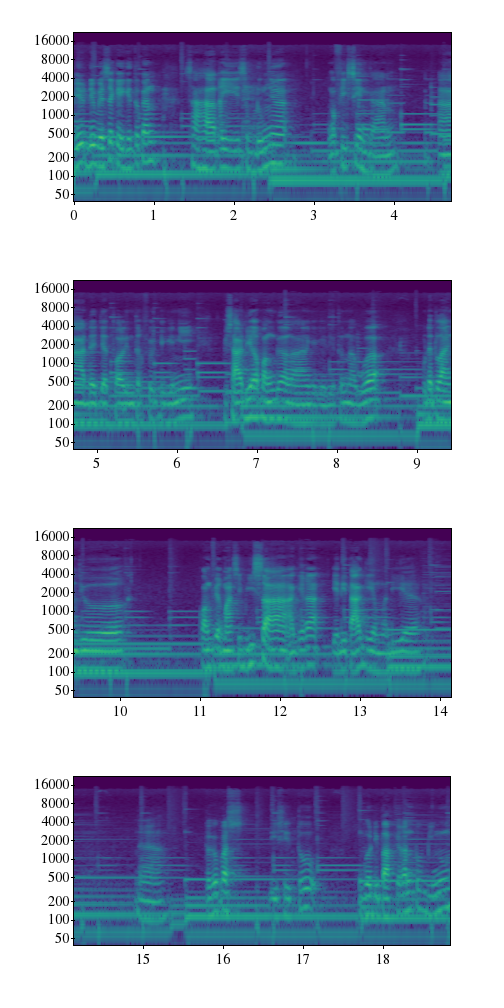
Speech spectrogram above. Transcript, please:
dia dia biasa kayak gitu kan sehari sebelumnya ngefixin kan. Nah, ada jadwal interview kayak gini bisa hadir apa enggak kan kayak gitu. Nah, gua udah telanjur konfirmasi bisa akhirnya ya ditagih sama dia nah terus pas di situ gue di parkiran tuh bingung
